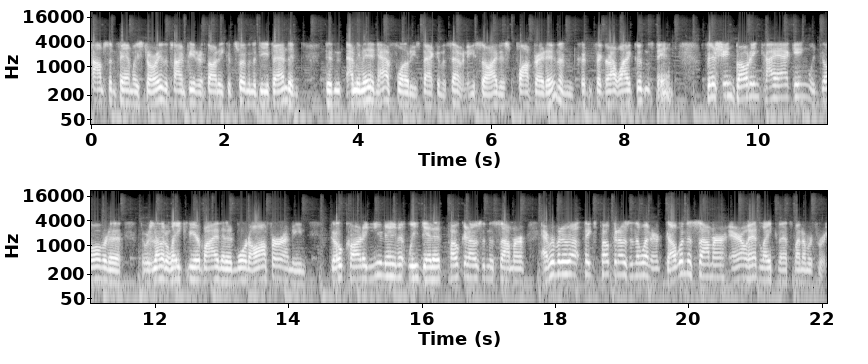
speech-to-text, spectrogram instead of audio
Thompson family story. The time Peter thought he could swim in the deep end and didn't. I mean, they didn't have floaties back in the '70s, so I just plopped right in and couldn't figure out why I couldn't stand. Fishing, boating, kayaking. We'd go over to. There was another lake nearby that had more to offer. I mean. Go karting, you name it, we did it. Poconos in the summer. Everybody thinks Poconos in the winter. Go in the summer. Arrowhead Lake, that's my number three.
